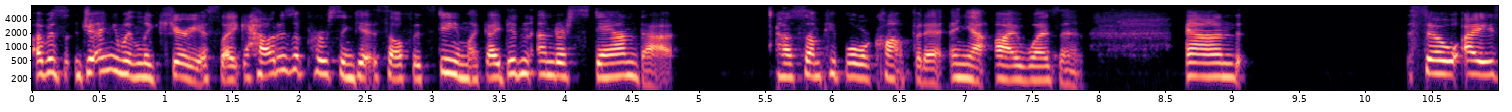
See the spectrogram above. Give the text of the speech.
I was genuinely curious. Like, how does a person get self esteem? Like I didn't understand that. How some people were confident, and yet I wasn't. And so I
